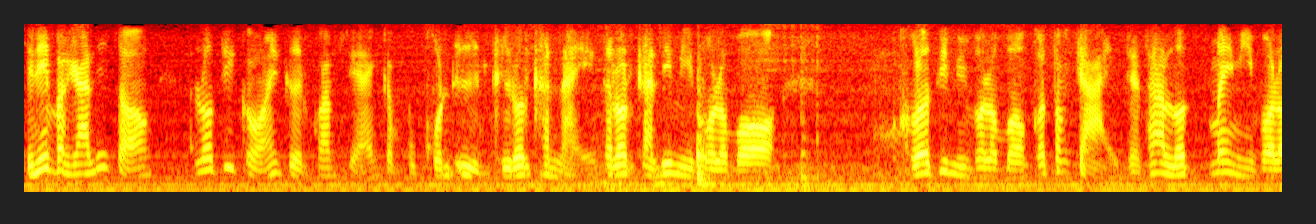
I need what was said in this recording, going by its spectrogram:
ทีนี้ประการที่สอง รถที่ก่อให้เกิดความเสียหายกับบุคคลอื่น คือรถคันไหน ถ้ารถคันที่มีพรบรถที่มีพรบก็ต้องจ่าย แต่ถ้ารถไม่มีพร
